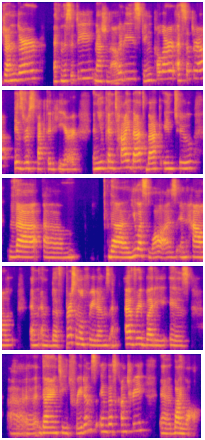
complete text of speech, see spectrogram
gender, ethnicity, nationality, skin color, etc., is respected here. And you can tie that back into the um, the US laws and how and, and the personal freedoms and everybody is uh, guaranteed freedoms in this country uh, by law.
